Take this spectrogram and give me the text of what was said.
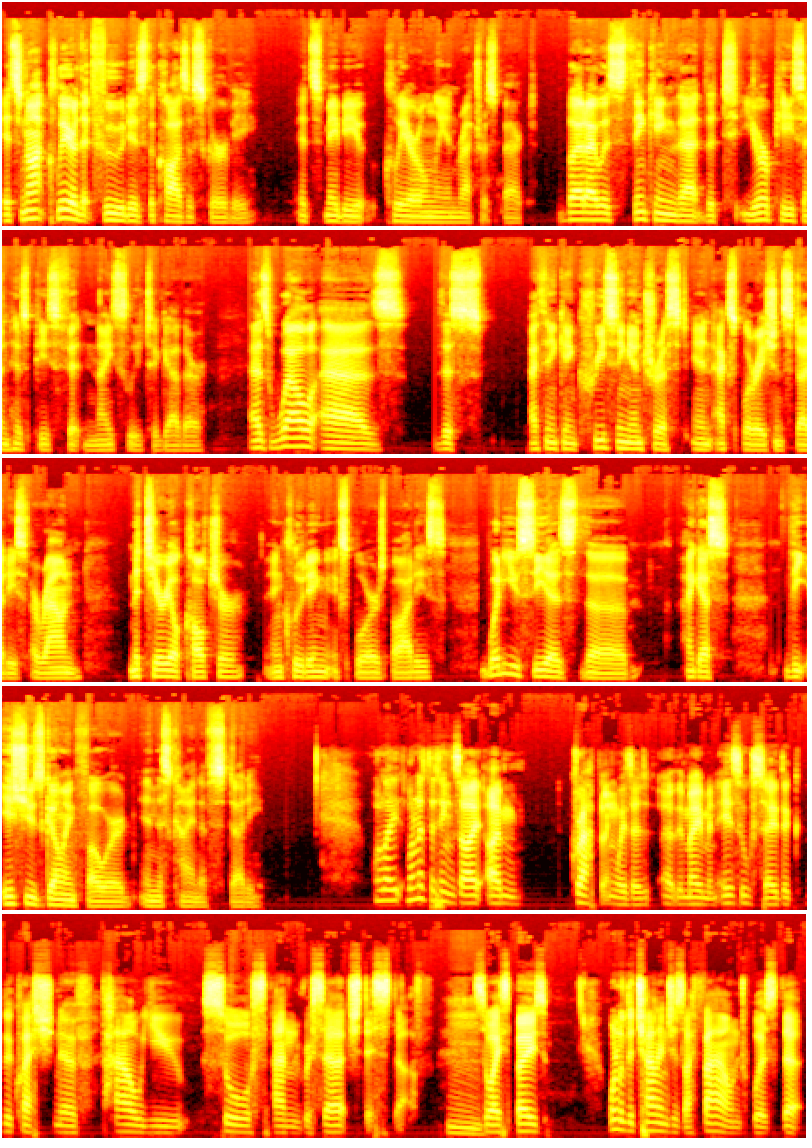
it's not clear that food is the cause of scurvy. It's maybe clear only in retrospect. But I was thinking that the t- your piece and his piece fit nicely together, as well as this, I think, increasing interest in exploration studies around material culture, including explorers' bodies. What do you see as the, I guess, the issues going forward in this kind of study? Well, I, one of the things I, am grappling with at, the moment is also the, the question of how you source and research this stuff. Mm. So I suppose one of the challenges I found was that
